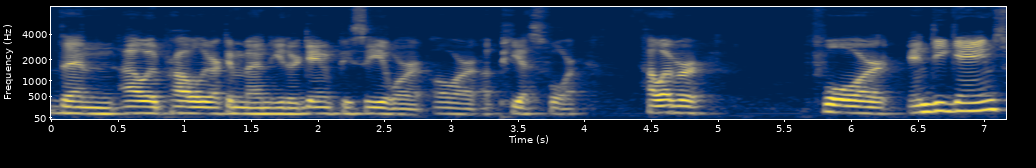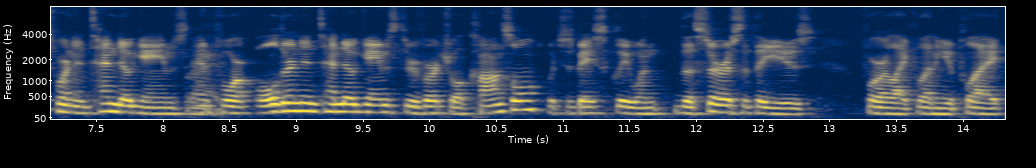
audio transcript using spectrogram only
then I would probably recommend either gaming PC or or a PS4. However, for indie games, for Nintendo games, and for older Nintendo games through Virtual Console, which is basically when the service that they use for like letting you play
